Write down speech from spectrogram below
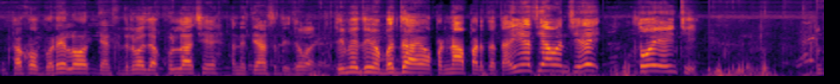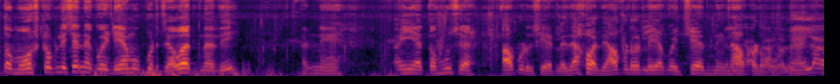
આખો ભરેલો ત્યાંથી દરવાજા ખુલ્લા છે અને ત્યાં સુધી જવાનું. ધીમે ધીમે બધા આવ્યા પણ ના પાડતા હતા. અહીંયાથી આવવાનું છે તોય અહીંથી. આમ તો મોસ્ટ ઓફલી છે ને કોઈ ડેમ ઉપર જવા જ નથી. અને અહીંયા તો શું છે આપણું છે એટલે જવા દે. આપણું એટલે અહીંયા કોઈ છે જ નહીં ના પડવા.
